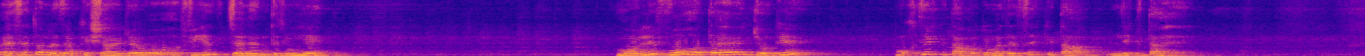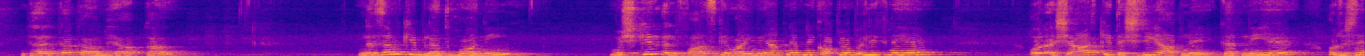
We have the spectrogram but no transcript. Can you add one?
वैसे तो नज़म के शायर जो है वो हफीज़ जलंधरी है। मौलिफ वो होता है जो कि मुख्तलिफ़ किताबों की मदद से किताब लिखता है। घर का काम है आपका नज़म की बुलंद ख्वानी, मुश्किल अल्फाज के मायने आपने अपनी कॉपियों पर लिखने हैं और अशार की तशरी आपने करनी है और उसे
